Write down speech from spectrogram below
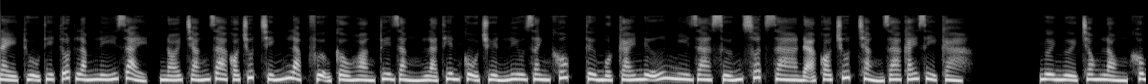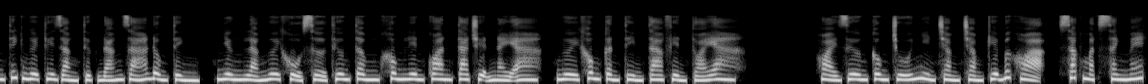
Này thủ thi tốt lắm lý giải, nói trắng ra có chút chính là Phượng Cầu Hoàng tuy rằng là thiên cổ truyền lưu danh khúc, từ một cái nữ nhi ra sướng xuất ra đã có chút chẳng ra cái gì cả. Người người trong lòng không thích ngươi tuy rằng thực đáng giá đồng tình, nhưng là ngươi khổ sở thương tâm không liên quan ta chuyện này a ngươi không cần tìm ta phiền toái a Hoài Dương công chúa nhìn chằm chằm kia bức họa, sắc mặt xanh mét.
